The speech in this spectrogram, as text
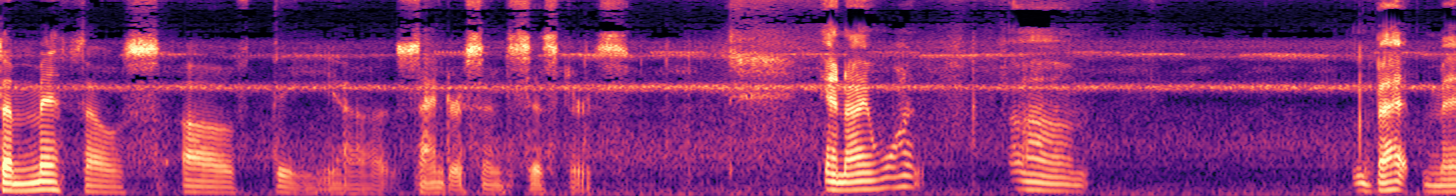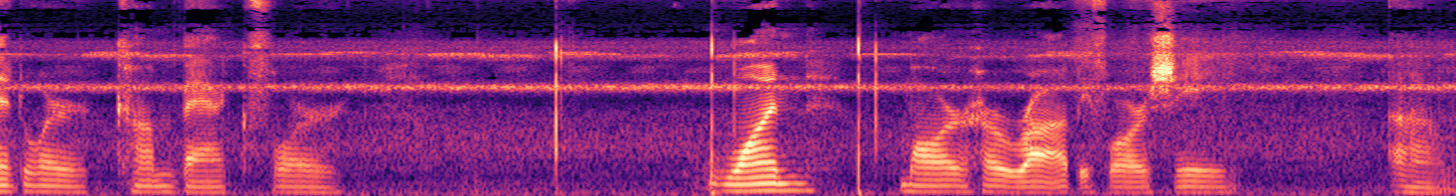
the mythos of the uh, Sanderson sisters. And I want um, Bette Midler come back for one more hurrah before she um,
